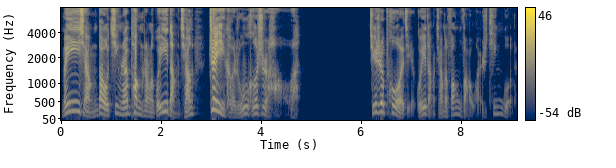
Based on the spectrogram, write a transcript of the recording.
没想到竟然碰上了鬼挡墙，这可如何是好啊？其实破解鬼挡墙的方法我还是听过的，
